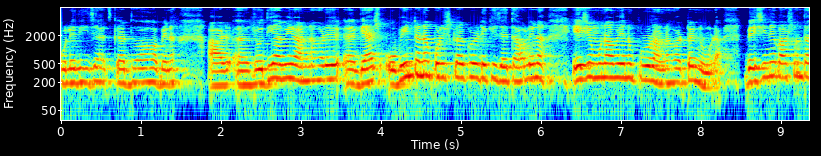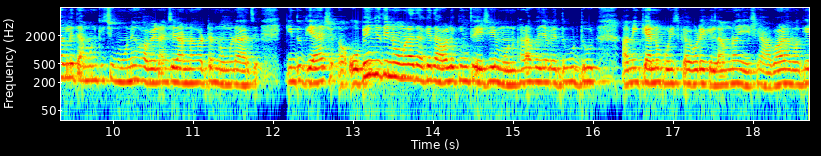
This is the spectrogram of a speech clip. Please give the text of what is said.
বলে দিই যে আজকে আর ধোয়া হবে না। আর যদি আমি রান্নাঘরে গ্যাস ওভেনটা না পরিষ্কার করে রেখে যাই, তাহলে না এসে মনে হবে যেন পুরো রান্নাঘরটাই নোংরা। বেসিনে বাসন থাকলে তেমন কিছু মনে হবে না যে রান্নাঘরটা নোংরা আছে। কিন্তু গ্যাস ওভেন যদি নোংরা থাকে, তাহলে কিন্তু এসেই মন খারাপ হয়ে যাবে, দূর দূর। আমি কেন পরিষ্কার করে গেলাম না? এসে আবার আমাকে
